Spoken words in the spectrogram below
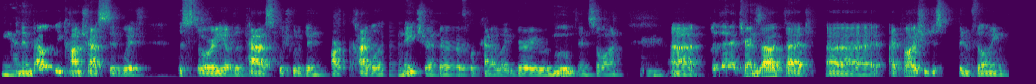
yeah. and then that would be contrasted with the story of the past which would have been archival in nature and therefore kind of like very removed and so on mm-hmm. uh, but then it turns out that uh, i probably should just been filming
